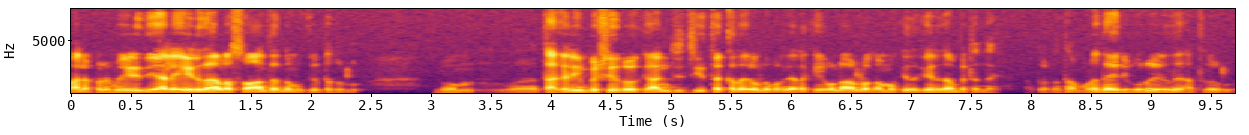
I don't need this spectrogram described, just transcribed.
പലപ്പോഴും എഴുതിയാലേ എഴുതാനുള്ള സ്വാതന്ത്ര്യം നമുക്ക് കിട്ടത്തുള്ളൂ. ഇപ്പം തകഴിയും ബഷീറും ഒക്കെ അഞ്ച് ചീത്തക്കഥകൾ എന്ന് പറഞ്ഞ് ഇറക്കിയതുകൊണ്ടാണല്ലോ നമുക്കിതൊക്കെ എഴുതാൻ പറ്റുന്നത് അതുകൊണ്ട് നമ്മൾ ധൈര്യപൂർവം എഴുതുക അത്രേ ഉള്ളൂ.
